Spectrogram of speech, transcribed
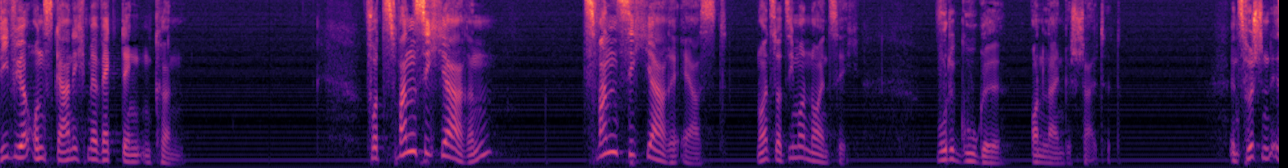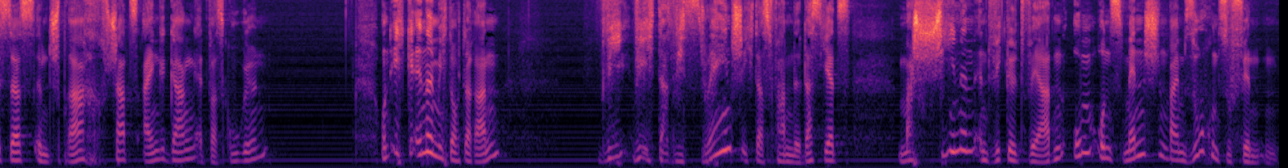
die wir uns gar nicht mehr wegdenken können. Vor 20 Jahren, 20 Jahre erst, 1997, wurde Google online geschaltet. Inzwischen ist das in Sprachschatz eingegangen, etwas googeln. Und ich erinnere mich noch daran, wie, wie, ich das, wie strange ich das fand, dass jetzt Maschinen entwickelt werden, um uns Menschen beim Suchen zu finden,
